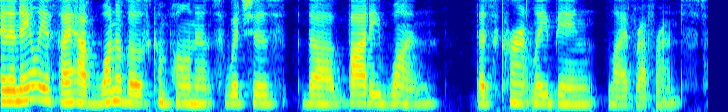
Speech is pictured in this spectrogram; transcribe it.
In an alias, I have one of those components, which is the body one that's currently being live referenced.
